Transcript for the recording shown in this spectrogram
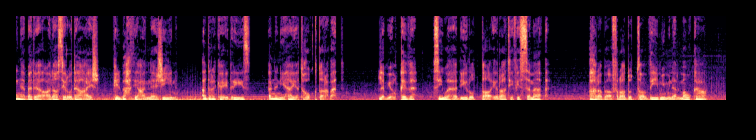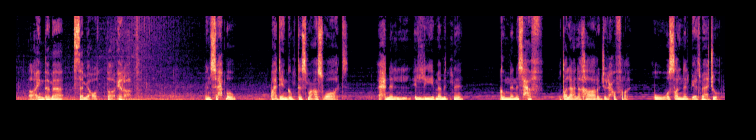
حين بدا عناصر داعش في البحث عن ناجين أدرك إدريس أن نهايته اقتربت. لم ينقذه سوى هدير الطائرات في السماء. هرب أفراد التنظيم من الموقع عندما سمعوا الطائرات. انسحبوا. بعدين قمت أسمع أصوات. إحنا اللي ما متنا قمنا نزحف وطلعنا خارج الحفرة ووصلنا البيت مهجور.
